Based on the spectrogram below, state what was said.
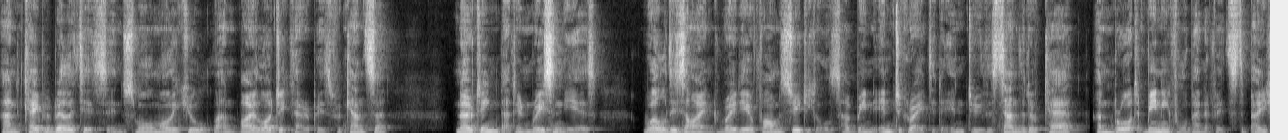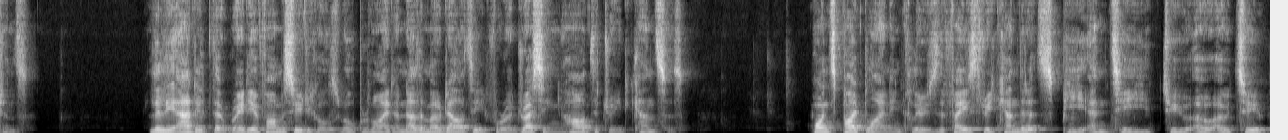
and capabilities in small molecule and biologic therapies for cancer, noting that in recent years well designed radiopharmaceuticals have been integrated into the standard of care and brought meaningful benefits to patients. Lilly added that radiopharmaceuticals will provide another modality for addressing hard to treat cancers. Point's pipeline includes the phase 3 candidates PNT2002,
